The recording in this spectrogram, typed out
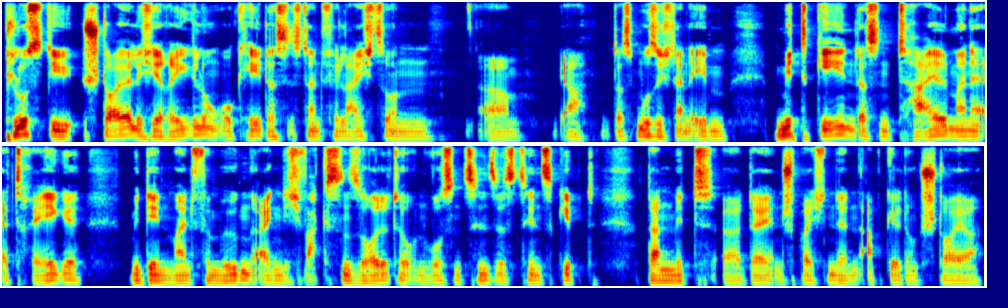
plus die steuerliche Regelung, okay, das ist dann vielleicht so ein, ähm, ja, das muss ich dann eben mitgehen, dass ein Teil meiner Erträge mit denen mein Vermögen eigentlich wachsen sollte und wo es einen Zinseszins gibt, dann mit äh, der entsprechenden Abgeltungssteuer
